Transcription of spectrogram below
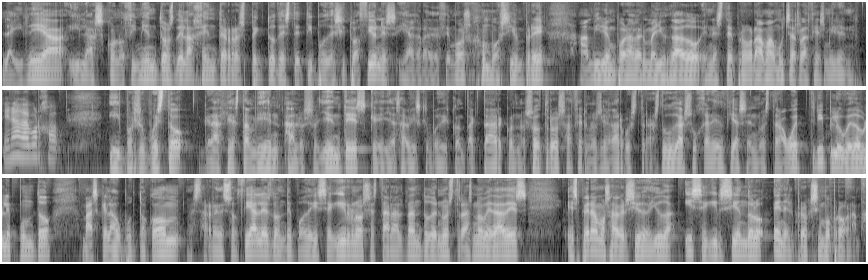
la idea y los conocimientos de la gente respecto de este tipo de situaciones. Y agradecemos, como siempre, a Miren por haberme ayudado en este programa. Muchas gracias, Miren. De nada, Borja. Y por supuesto, gracias también a los oyentes, que ya sabéis que podéis contactar con nosotros, hacernos llegar vuestras dudas, sugerencias en nuestra web www.basquelau.com, nuestras redes sociales, donde podéis seguirnos, estar al tanto de nuestras novedades. Esperamos haber sido de ayuda y seguir siéndolo en el próximo programa.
